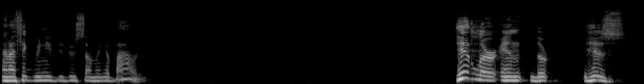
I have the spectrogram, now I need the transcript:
And I think we need to do something about it. Hitler, in the, his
